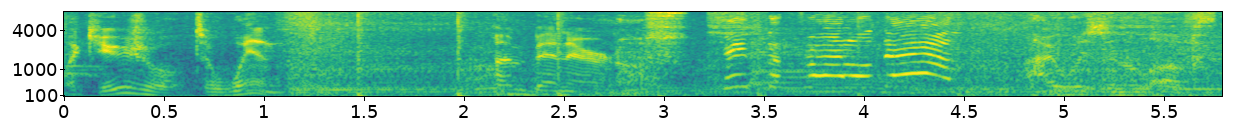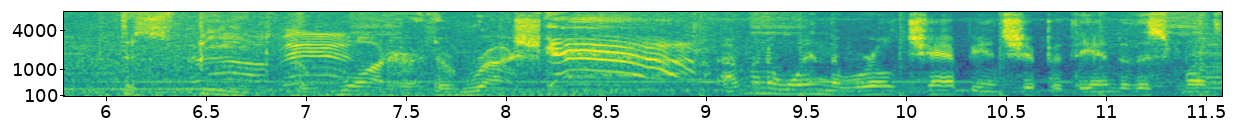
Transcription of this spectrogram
Like usual, to win. I'm Ben Aronoff. Keep the throttle down! I was in love. The speed, the rush. Yeah! I'm gonna win the world championship at the end of this month.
